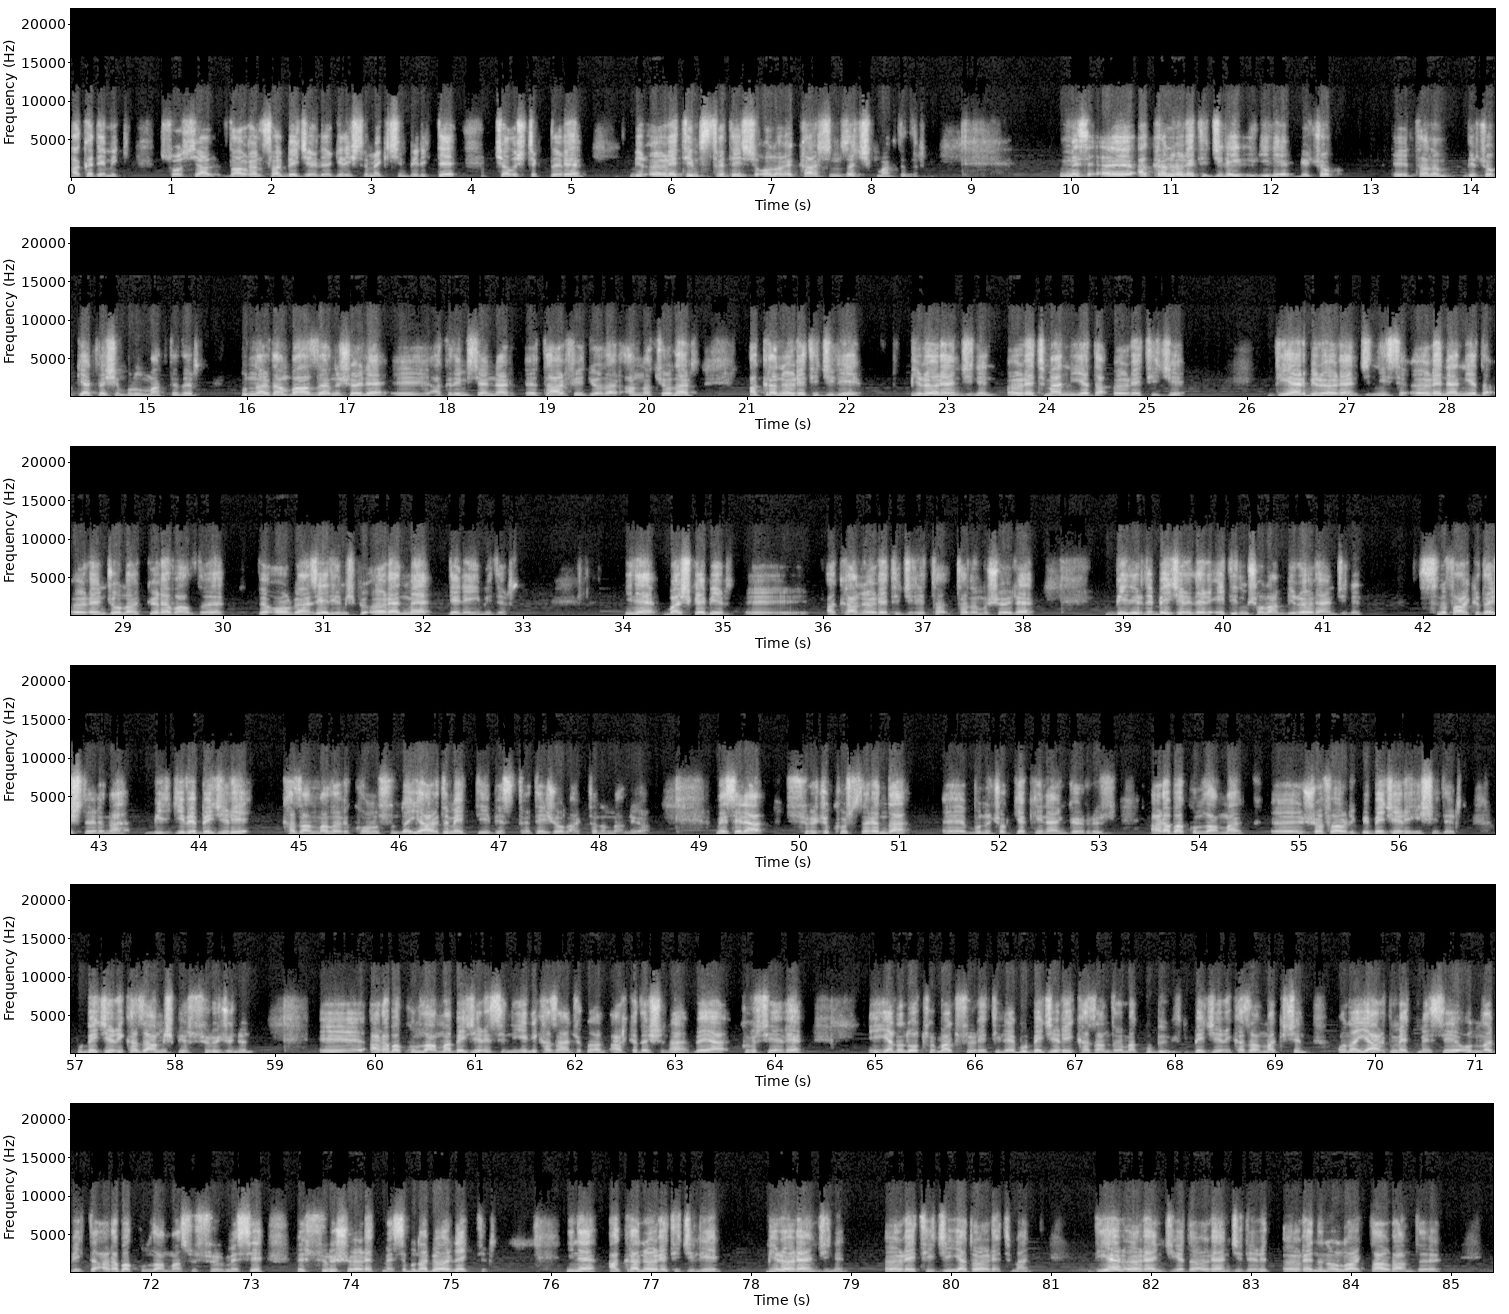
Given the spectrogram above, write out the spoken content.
akademik, sosyal, davranışsal becerileri geliştirmek için birlikte çalıştıkları bir öğretim stratejisi olarak karşımıza çıkmaktadır. Mesela e, akran öğreticiliği ile ilgili birçok e, tanım, birçok yaklaşım bulunmaktadır. Bunlardan bazılarını şöyle e, akademisyenler e, tarif ediyorlar, anlatıyorlar. Akran öğreticiliği, bir öğrencinin öğretmen ya da öğretici, diğer bir öğrencinin ise öğrenen ya da öğrenci olarak görev aldığı ve organize edilmiş bir öğrenme deneyimidir. Yine başka bir e, akran öğreticiliği ta- tanımı şöyle. Belirli becerileri edinmiş olan bir öğrencinin sınıf arkadaşlarına bilgi ve beceri kazanmaları konusunda yardım ettiği bir strateji olarak tanımlanıyor. Mesela sürücü kurslarında e, bunu çok yakinen görürüz. Araba kullanmak, e, şoförlük bir beceri işidir. Bu beceri kazanmış bir sürücünün e, araba kullanma becerisini yeni kazanacak olan arkadaşına veya kursiyere e, yanında oturmak suretiyle bu beceriyi kazandırmak, bu beceriyi kazanmak için ona yardım etmesi, onunla birlikte araba kullanması, sürmesi ve sürüş öğretmesi buna bir örnektir. Yine akran öğreticiliği bir öğrencinin öğretici ya da öğretmen diğer öğrenci ya da öğrencilerin öğrenen olarak davrandığı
